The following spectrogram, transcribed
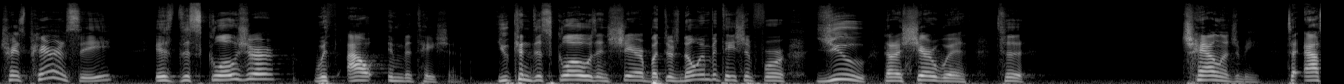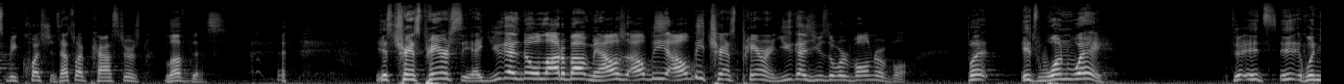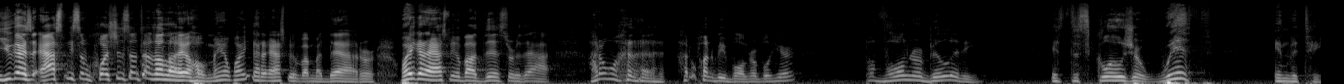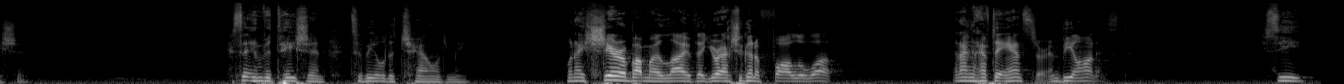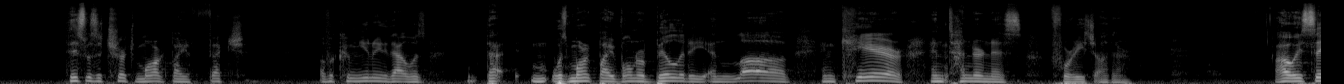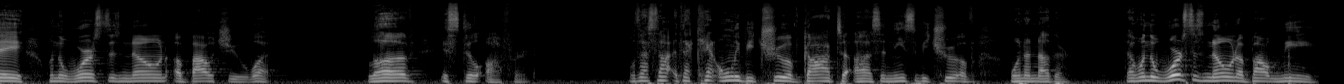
Transparency is disclosure without invitation. You can disclose and share, but there's no invitation for you that I share with to challenge me, to ask me questions. That's why pastors love this. it's transparency. You guys know a lot about me. I'll, I'll, be, I'll be transparent. You guys use the word vulnerable. But it's one way. It's it, when you guys ask me some questions. Sometimes I'm like, "Oh man, why you gotta ask me about my dad?" or "Why you gotta ask me about this or that?" I don't want to. I don't want to be vulnerable here. But vulnerability is disclosure with invitation. It's an invitation to be able to challenge me. When I share about my life, that you're actually going to follow up. And I'm going to have to answer and be honest. You see, this was a church marked by affection, of a community that was that was marked by vulnerability and love and care and tenderness for each other. I always say when the worst is known about you, what? Love is still offered. Well, that's not that can't only be true of God to us, it needs to be true of one another. That when the worst is known about me,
